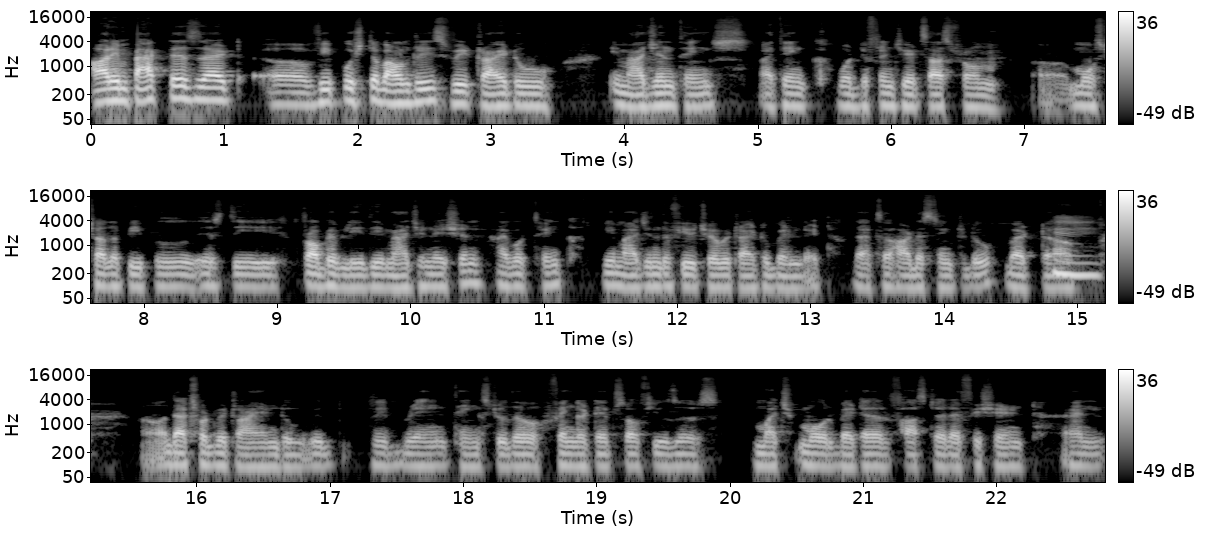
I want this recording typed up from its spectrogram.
our impact is that uh, we push the boundaries. We try to imagine things. I think what differentiates us from uh, most other people is the probably the imagination i would think. We imagine the future we try to build it. That's the hardest thing to do but uh, Hmm. uh, that's what we try and do. We, we bring things to the fingertips of users much more better faster efficient and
